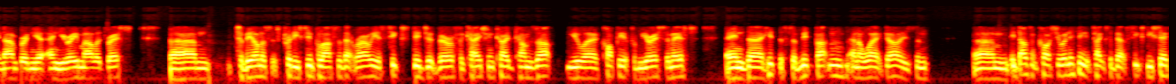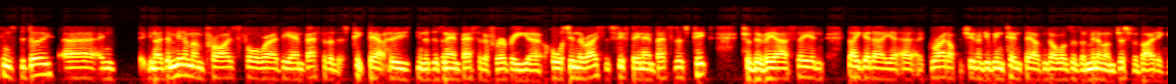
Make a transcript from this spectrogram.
your number, and your and your email address. Um, to be honest, it's pretty simple after that, Rowie. A six-digit verification code comes up. You uh, copy it from your SMS and uh, hit the submit button, and away it goes. And um, it doesn't cost you anything. It takes about 60 seconds to do. Uh, and, you know, the minimum prize for uh, the ambassador that's picked out, who, you know, there's an ambassador for every uh, horse in the race. There's 15 ambassadors picked for the VRC, and they get a, a, great opportunity to win $10,000 as a minimum just for voting.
